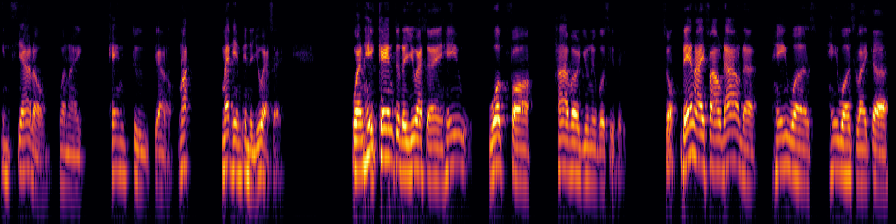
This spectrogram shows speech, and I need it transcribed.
in Seattle when I came to Seattle, not met him in the USA. When he came to the USA, he worked for Harvard University. So then I found out that he was he was like a,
